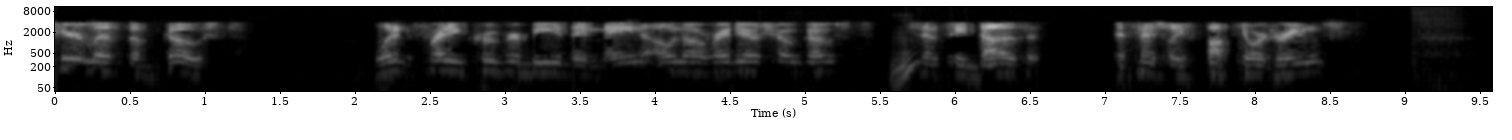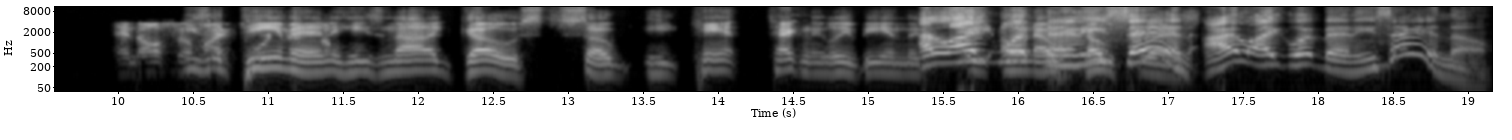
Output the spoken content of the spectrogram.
tier list of ghosts. Wouldn't Freddy Krueger be the main Ono radio show ghost Hmm? since he does essentially fuck your dreams? And also, He's my a demon. torture- He's not a ghost, so he can't technically be in the. I like the what Ono Benny's saying. list. I like what Benny's saying, though.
